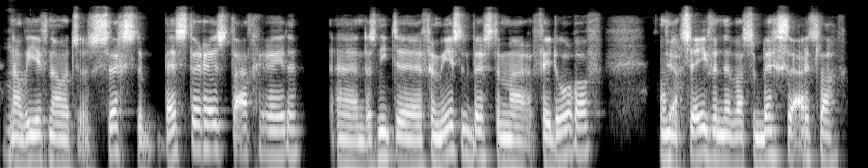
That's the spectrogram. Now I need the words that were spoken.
Hm. Nou, wie heeft nou het slechtste beste resultaat gereden? Uh, dat is niet Vermeers het beste, maar Fedorov. 107e ja. was zijn beste uitslag.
